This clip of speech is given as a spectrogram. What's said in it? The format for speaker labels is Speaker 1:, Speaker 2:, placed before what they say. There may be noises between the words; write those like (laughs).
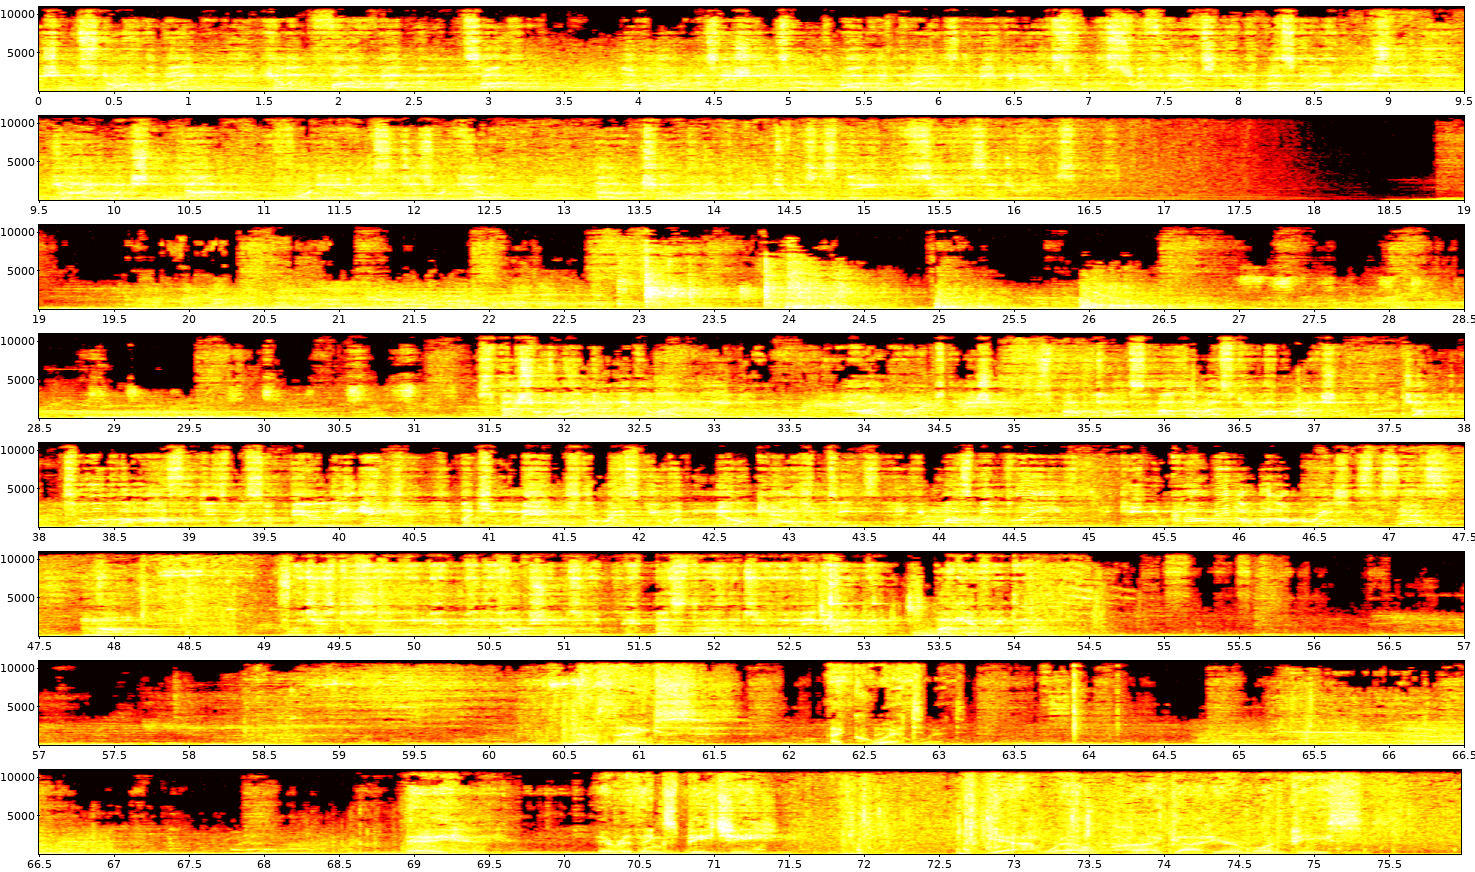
Speaker 1: Stormed the bank, killing five gunmen inside. Local organizations have broadly praised the BPS for the swiftly executed rescue operation, during which none of the 48 hostages were killed, though two were reported to have sustained serious injuries.
Speaker 2: Everything's peachy. Yeah, well, I got here in one piece.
